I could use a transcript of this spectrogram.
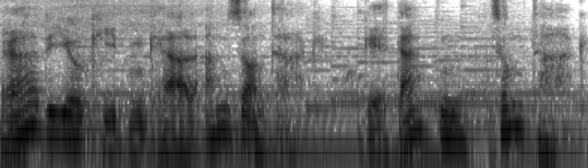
Radio Kiepenkerl am Sonntag. Gedanken zum Tag.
